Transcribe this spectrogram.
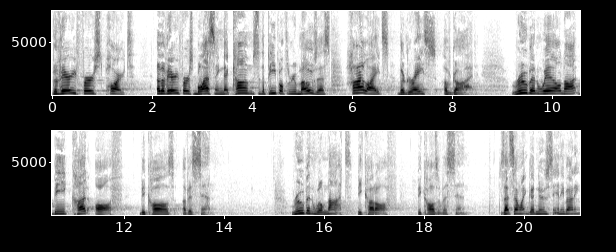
The very first part of the very first blessing that comes to the people through Moses highlights the grace of God. Reuben will not be cut off because of his sin. Reuben will not be cut off because of his sin. Does that sound like good news to anybody?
